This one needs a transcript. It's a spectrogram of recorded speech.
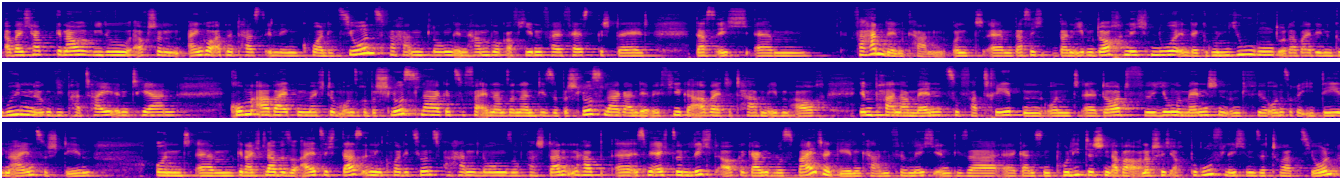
Aber ich habe genau wie du auch schon eingeordnet hast in den Koalitionsverhandlungen in Hamburg auf jeden Fall festgestellt, dass ich ähm, verhandeln kann und ähm, dass ich dann eben doch nicht nur in der grünen Jugend oder bei den Grünen irgendwie parteiintern rumarbeiten möchte, um unsere Beschlusslage zu verändern, sondern diese Beschlusslage, an der wir viel gearbeitet haben, eben auch im Parlament zu vertreten und äh, dort für junge Menschen und für unsere Ideen einzustehen. Und ähm, genau, ich glaube, so als ich das in den Koalitionsverhandlungen so verstanden habe, äh, ist mir echt so ein Licht aufgegangen, wo es weitergehen kann für mich in dieser äh, ganzen politischen, aber auch natürlich auch beruflichen Situation.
